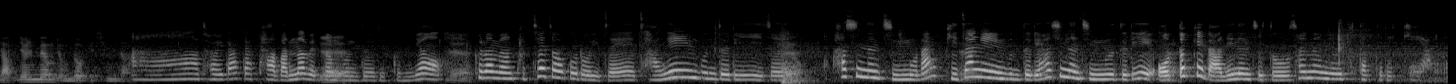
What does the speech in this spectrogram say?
약 10명 정도 계십니다. 아, 저희가 아까 다 만나 뵀던 예. 분들이군요. 네. 그러면 구체적으로 이제 장애인 분들이 이제 네. 하시는 직무랑 비장애인 분들이 하시는 직무들이 어떻게 나뉘는지도 설명을 부탁드릴게요. 어,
